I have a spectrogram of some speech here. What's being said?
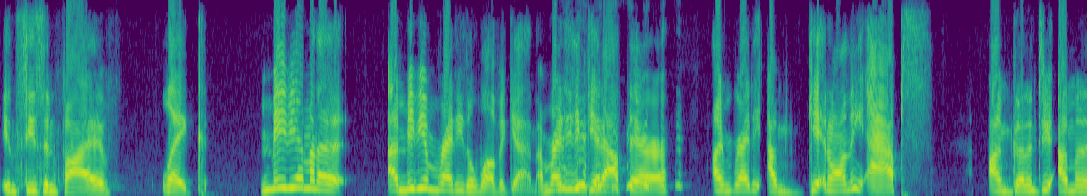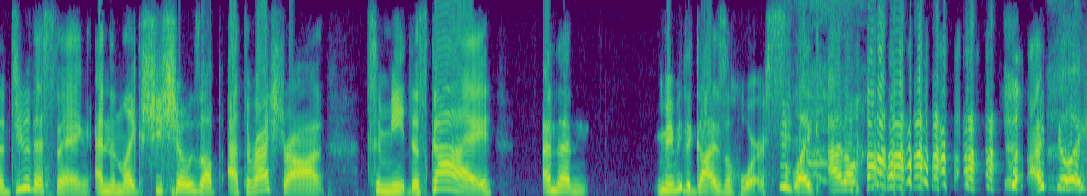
in season five, like, maybe I'm going to uh, maybe I'm ready to love again. I'm ready to get out there. I'm ready. I'm getting on the apps. I'm gonna do. I'm gonna do this thing, and then like she shows up at the restaurant to meet this guy, and then maybe the guy's a horse. Like I don't. I feel like,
